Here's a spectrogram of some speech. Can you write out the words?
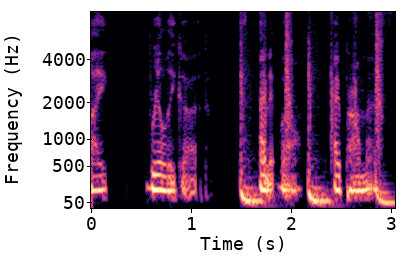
like really good. And it will, I promise.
